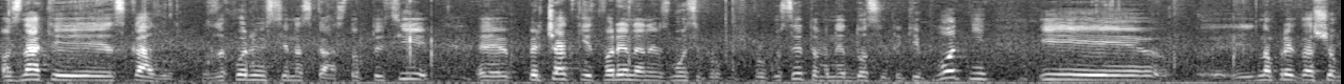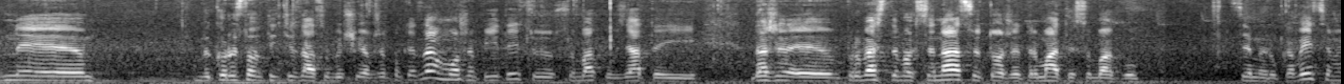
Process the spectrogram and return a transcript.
ознаки сказу, захворюваності на сказ. Тобто ці е, перчатки тварина не в змозі прокусити, вони досить такі плотні. І, наприклад, щоб не використовувати ті засоби, що я вже показав, можна підійти цю собаку взяти і навіть провести вакцинацію, теж тримати собаку цими рукавицями.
